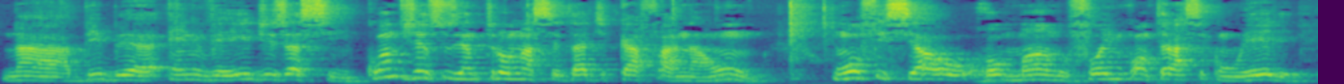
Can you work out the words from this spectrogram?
Na Bíblia NVI diz assim: Quando Jesus entrou na cidade de Cafarnaum, um oficial romano foi encontrar-se com ele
